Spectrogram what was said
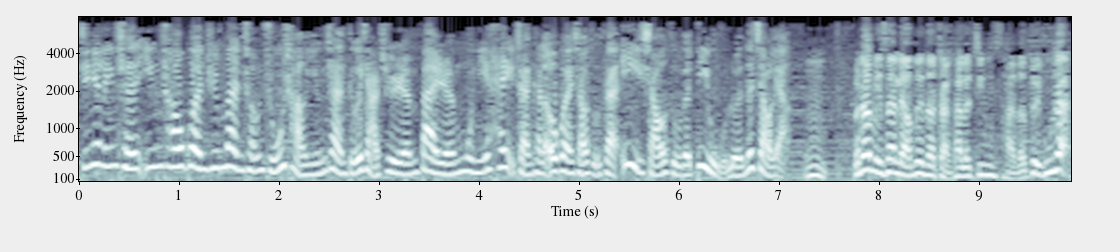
今天凌晨，英超冠军曼城主场迎战德甲巨人拜仁慕尼黑，展开了欧冠小组赛 E 小组的第五轮的较量。嗯，本场比赛两队呢展开了精彩的对攻战。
